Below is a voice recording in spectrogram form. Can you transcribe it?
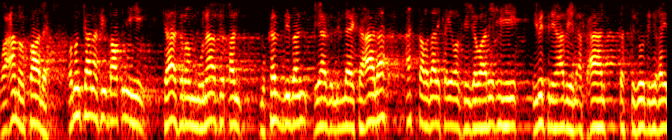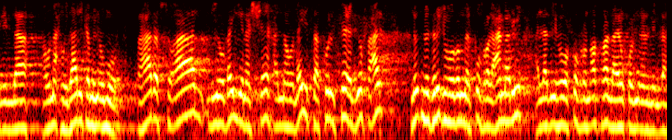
وعمل صالح. ومن كان في باطنه كافرا منافقا مكذبا عياذا بالله تعالى أثر ذلك أيضا في جوارحه بمثل هذه الأفعال كالسجود لغير الله أو نحو ذلك من أمور. فهذا السؤال ليبين الشيخ أنه ليس كل فعل يفعل ندرجه ضمن الكفر العملي الذي هو كفر أصغر لا ينقل من الملة.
